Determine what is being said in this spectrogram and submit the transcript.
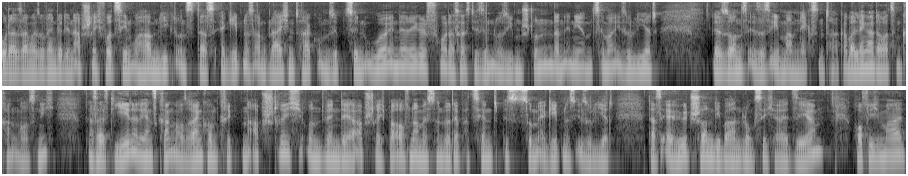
oder sagen wir so, wenn wir den Abstrich vor 10 Uhr haben, liegt uns das Ergebnis am gleichen Tag um 17 Uhr in der Regel vor. Das heißt, die sind nur sieben Stunden dann in ihrem Zimmer isoliert. Äh, Sonst ist es eben am nächsten Tag. Aber länger dauert es im Krankenhaus nicht. Das heißt, jeder, der ins Krankenhaus reinkommt, kriegt einen Abstrich. Und wenn der Abstrich bei Aufnahme ist, dann wird der Patient bis zum Ergebnis isoliert. Das erhöht schon die Behandlungssicherheit sehr, hoffe ich mal.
